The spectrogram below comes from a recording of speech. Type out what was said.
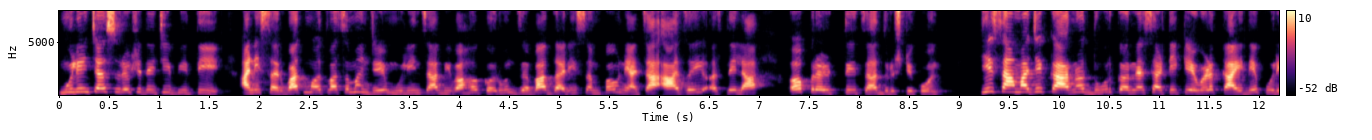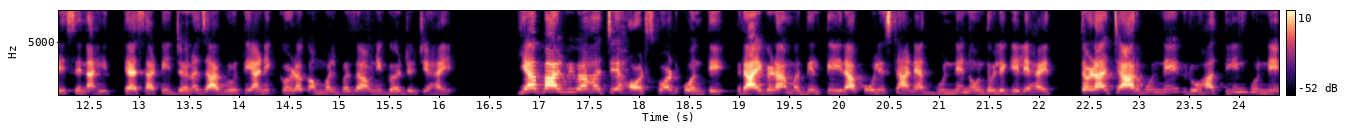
मुलींच्या सुरक्षतेची भीती आणि सर्वात महत्वाचं म्हणजे मुलींचा विवाह करून जबाबदारी संपवण्याचा आजही असलेला अप्रवृत्तीचा दृष्टिकोन. ही सामाजिक कारणं दूर करण्यासाठी केवळ कायदे पुरेसे नाहीत त्यासाठी जनजागृती आणि कडक अंमलबजावणी गरजेची आहे. या बालविवाहाचे हॉटस्पॉट कोणते? रायगडामधील तेरा पोलीस ठाण्यात गुन्हे नोंदवले गेले आहेत. तळा चार गुन्हे रोहा तीन गुन्हे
